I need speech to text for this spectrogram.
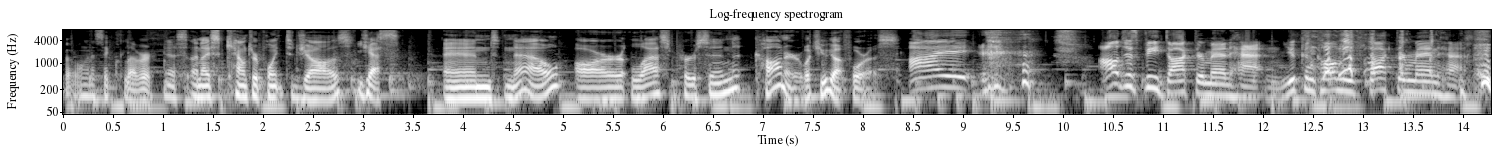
but I'm gonna say clever. Yes, a nice counterpoint to Jaws. Yes. And now, our last person, Connor. What you got for us? I. I'll just be Dr. Manhattan. You can call me Dr. Manhattan.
